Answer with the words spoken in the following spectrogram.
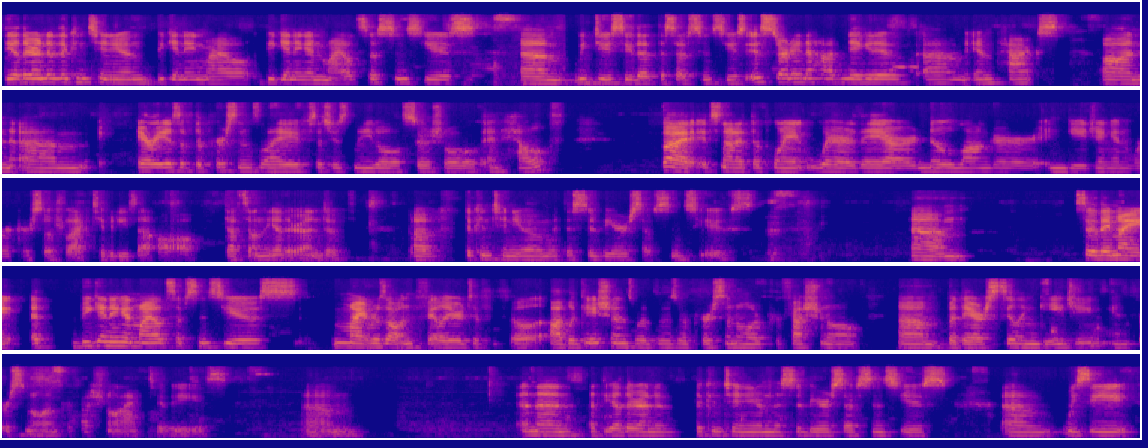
The other end of the continuum, beginning mild, beginning in mild substance use, um, we do see that the substance use is starting to have negative um, impacts on um, areas of the person's life, such as legal, social, and health. But it's not at the point where they are no longer engaging in work or social activities at all. That's on the other end of, of the continuum with the severe substance use. Um, so they might, at beginning in mild substance use, might result in failure to fulfill obligations, whether those are personal or professional, um, but they are still engaging in personal and professional activities. Um, and then at the other end of the continuum, the severe substance use, um, we see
